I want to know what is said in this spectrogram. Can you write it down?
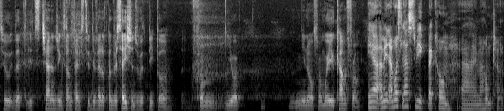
to that it's challenging sometimes to develop conversations with people from your, you know, from where you come from? Yeah, I mean, I was last week back home uh, in my hometown,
